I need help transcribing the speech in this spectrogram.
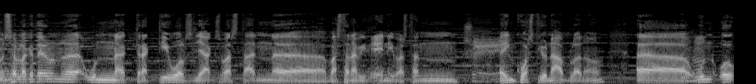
em sembla que tenen un, un atractiu als llacs bastant, eh, bastant evident i bastant Sí. inqüestionable, no? Eh, un, un,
